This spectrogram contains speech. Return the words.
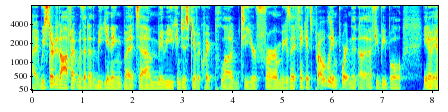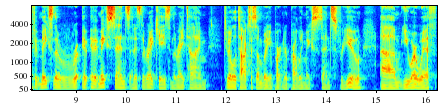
I, we started off at, with it at the beginning, but um, maybe you can just give a quick plug to your firm because I think it's probably important that a, a few people, you know, if it makes the if it makes sense and it's the right case and the right time to be able to talk to somebody, a partner probably makes sense for you. Um, you are with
